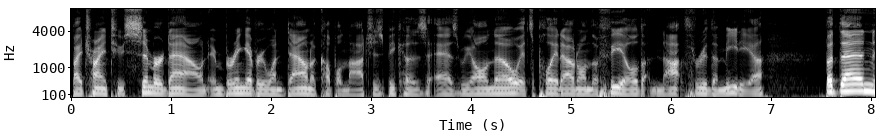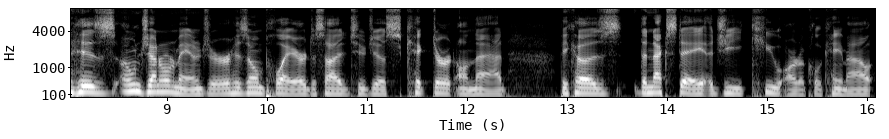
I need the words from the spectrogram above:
by trying to simmer down and bring everyone down a couple notches because, as we all know, it's played out on the field, not through the media. But then his own general manager, his own player, decided to just kick dirt on that because the next day a GQ article came out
